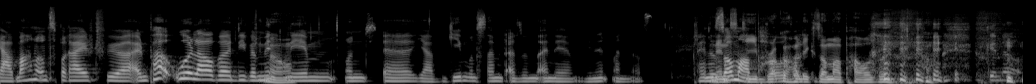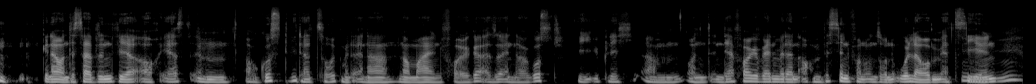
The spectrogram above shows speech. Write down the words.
ja, machen uns bereit für ein paar Urlaube, die wir genau. mitnehmen und äh, ja, begeben uns damit also in eine, wie nennt man das? Kleine Nennst Sommerpause. Die Brockaholic Sommerpause. genau. genau, und deshalb sind wir auch erst im August wieder zurück mit einer normalen Folge, also Ende August, wie üblich. Ähm, und in der Folge werden wir dann auch ein bisschen von unseren Urlauben erzählen. Mhm.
